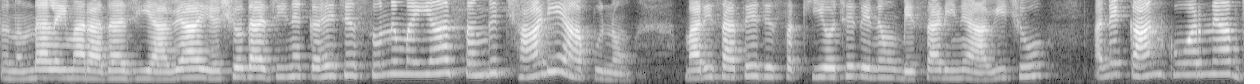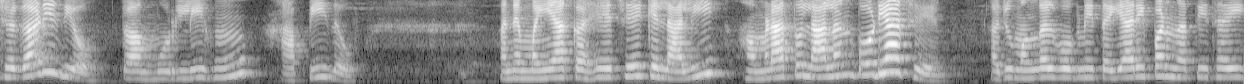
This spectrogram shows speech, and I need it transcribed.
તો નંદાલયમાં રાધાજી આવ્યા. યશોદાજીને કહે છે, સુન મૈયા, સંગ છાડી આપનો. મારી સાથે જે સખીઓ છે તેને હું બેસાડીને આવી છું અને કાનકુંવરને આપ જગાડી દો તો આ મુરલી હું આપી દઉં. અને મૈયા કહે છે કે, લાલી, હમણાં તો લાલન પોઢ્યા છે. હજુ મંગલભોગની તૈયારી પણ નથી થઈ.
